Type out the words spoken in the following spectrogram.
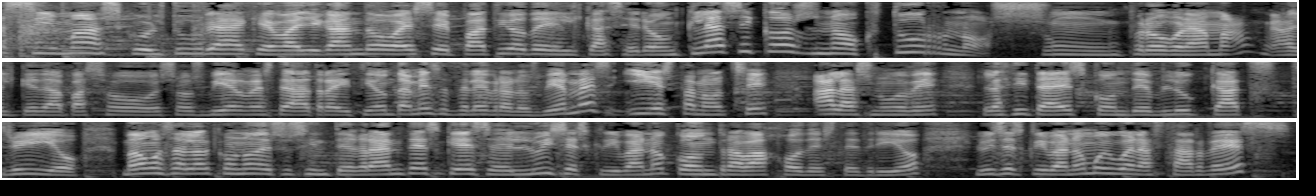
Más y más cultura que va llegando a ese patio del caserón. Clásicos Nocturnos, un programa al que da paso esos viernes de la tradición. También se celebra los viernes y esta noche a las 9 la cita es con The Blue Cats Trio. Vamos a hablar con uno de sus integrantes que es Luis Escribano, con trabajo de este trío. Luis Escribano, muy buenas tardes.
